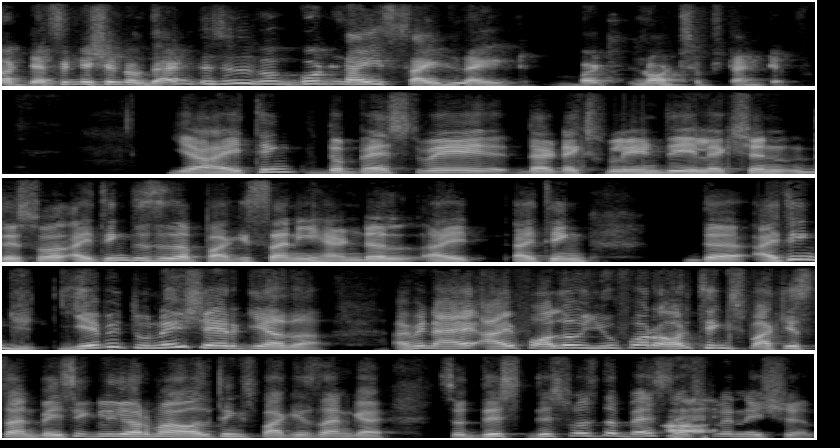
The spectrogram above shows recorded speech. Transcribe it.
a definition of that this is a good nice side light but not substantive Yeah, I think the best way that explained the election this was I think this is a Pakistani handle. I I think the I think ye bhi tune share kiya tha. I mean, I, I follow you for all things Pakistan. Basically, you're my all things Pakistan guy. So this this was the best ah. explanation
